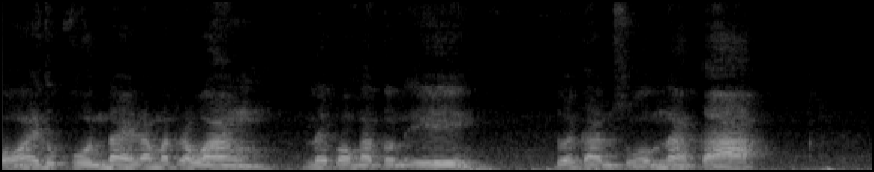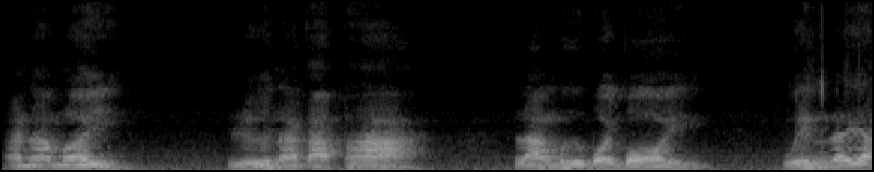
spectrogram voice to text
ขอให้ทุกคนได้ระมัดระวังและป้องกันตนเอง ด้วยการสวมหน้ากาก อนามัย หรือหน้ากากผ้า ล้างมือบ่อยๆ เว้นระยะ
